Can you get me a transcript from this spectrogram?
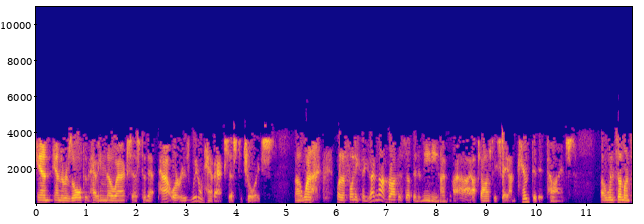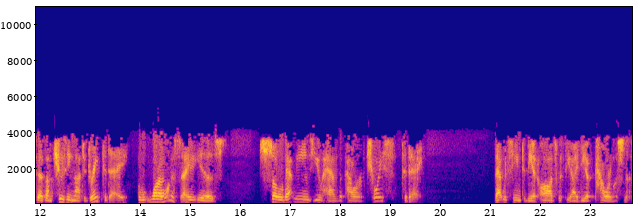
And, and the result of having no access to that power is we don't have access to choice. Uh, one, one of the funny things, I've not brought this up in a meeting. I, I, have to honestly say I'm tempted at times. Uh, when someone says, I'm choosing not to drink today, what I want to say is, so that means you have the power of choice today. That would seem to be at odds with the idea of powerlessness.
